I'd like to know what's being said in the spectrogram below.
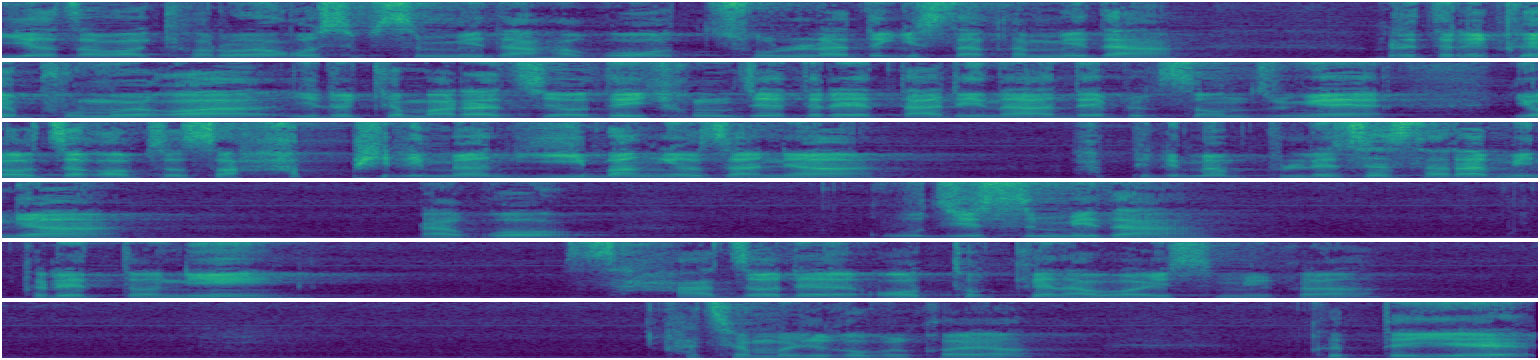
이 여자와 결혼하고 싶습니다 하고 졸라대기 시작합니다. 그랬더니 그의 부모가 이렇게 말하지요. 내 형제들의 딸이나 내 백성 중에 여자가 없어서 하필이면 이방 여자냐? 하필이면 블레셋 사람이냐? 라고 꾸짖습니다. 그랬더니 4절에 어떻게 나와 있습니까? 같이 한번 읽어볼까요? 그때에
